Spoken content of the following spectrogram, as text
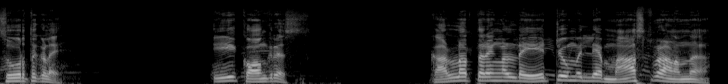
സുഹൃത്തുക്കളെ ഈ കോൺഗ്രസ് കള്ളത്തരങ്ങളുടെ ഏറ്റവും വലിയ മാസ്റ്ററാണെന്ന്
